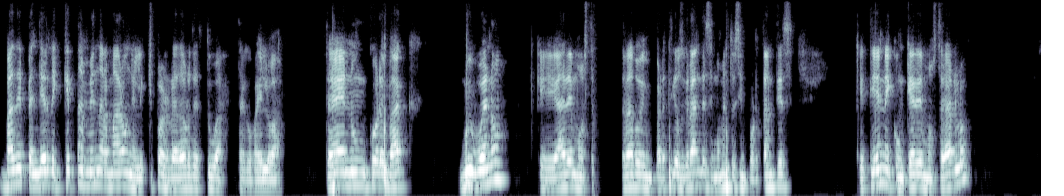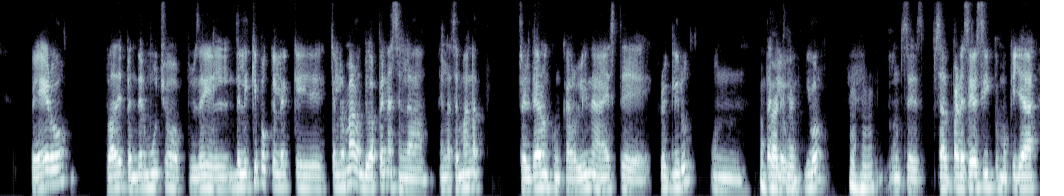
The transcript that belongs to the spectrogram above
va a depender de qué también armaron el equipo alrededor de Tua Tagovailoa. Tienen un quarterback muy bueno que ha demostrado en partidos grandes, en momentos importantes, que tiene con qué demostrarlo, pero va a depender mucho pues, del, del, equipo que le, que, que le armaron. Digo, apenas en la, en la semana tradearon con Carolina a este Greg Little, un, un tackle ofensivo. Uh -huh. Entonces, pues, al parecer sí, como que ya,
